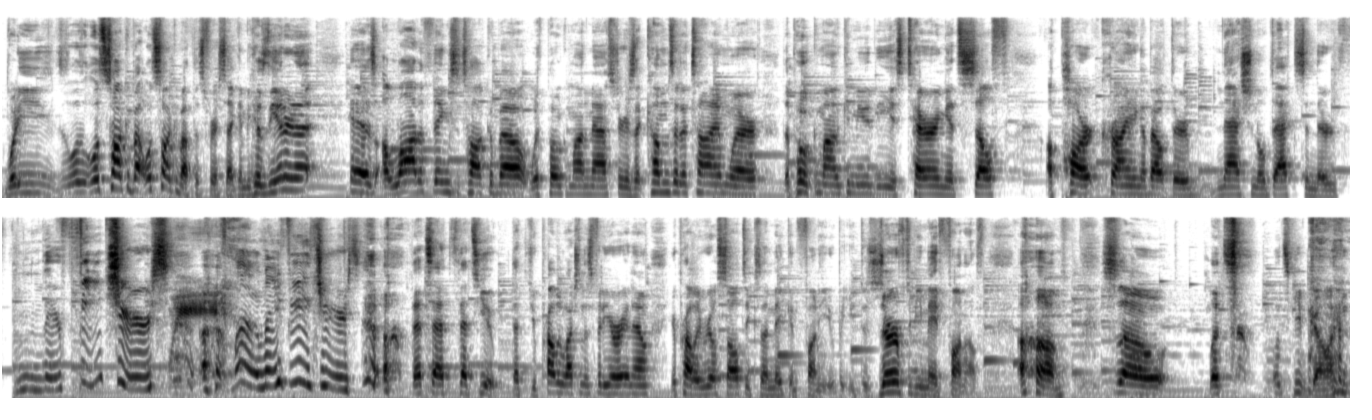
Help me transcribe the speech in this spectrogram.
what do you? Let's talk about let's talk about this for a second because the internet has a lot of things to talk about with Pokemon Masters. It comes at a time where the Pokemon community is tearing itself apart, crying about their national dexes and their their features. my features. that's that's that's you. That you're probably watching this video right now. You're probably real salty because I'm making fun of you, but you deserve to be made fun of. Um, so let's let's keep going.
